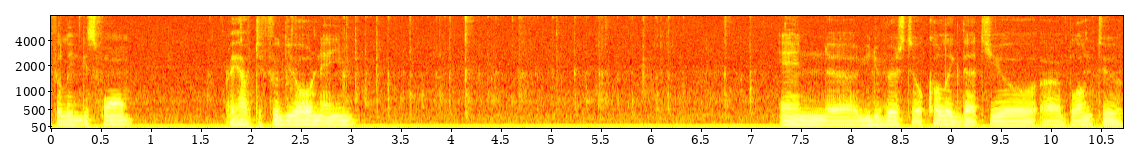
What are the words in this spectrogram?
fill in this form. You have to fill your name and uh, university or college that you uh, belong to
